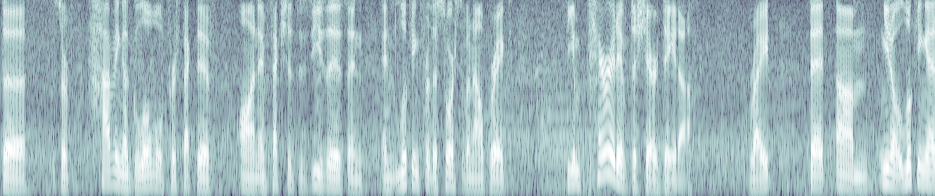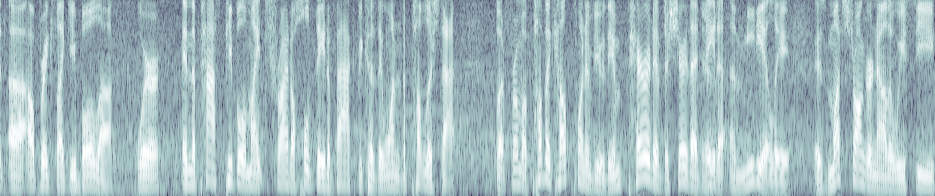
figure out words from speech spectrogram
the sort of having a global perspective on infectious diseases and, and looking for the source of an outbreak, the imperative to share data right? That, um, you know, looking at uh, outbreaks like Ebola, where in the past people might try to hold data back because they wanted to publish that. But from a public health point of view, the imperative to share that Yeah. data immediately is much stronger now that we see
